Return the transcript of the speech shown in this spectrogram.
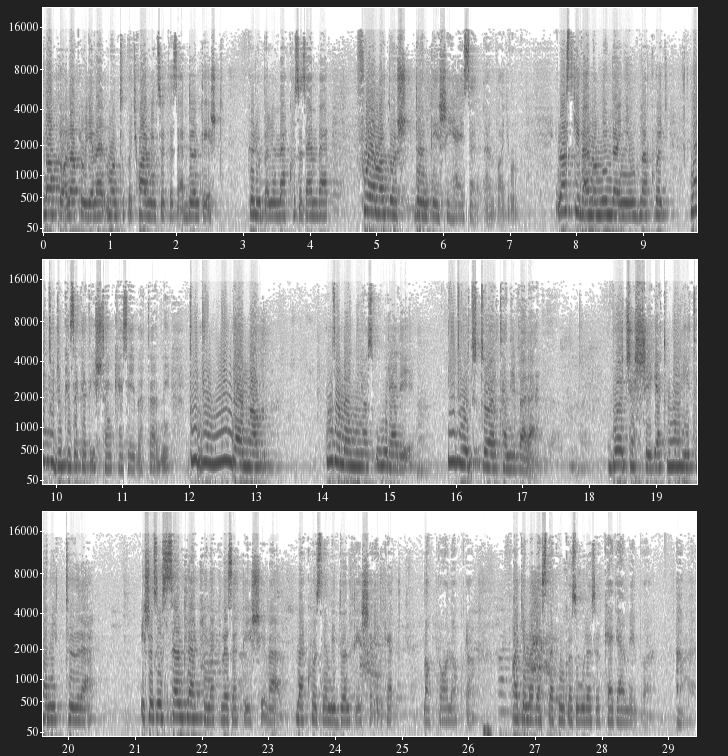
napról napról, ugye mondtuk, hogy 35 ezer döntést körülbelül meghoz az ember, folyamatos döntési helyzetben vagyunk. Én azt kívánom mindannyiunknak, hogy le tudjuk ezeket Isten kezébe tenni. Tudjunk minden nap oda menni az Úr elé, időt tölteni vele, bölcsességet meríteni tőle, és az ő szent lelkének vezetésével meghozni a mi döntéseinket napról napra. Adja meg ezt nekünk az Úr az ő kegyelméből. Amen.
